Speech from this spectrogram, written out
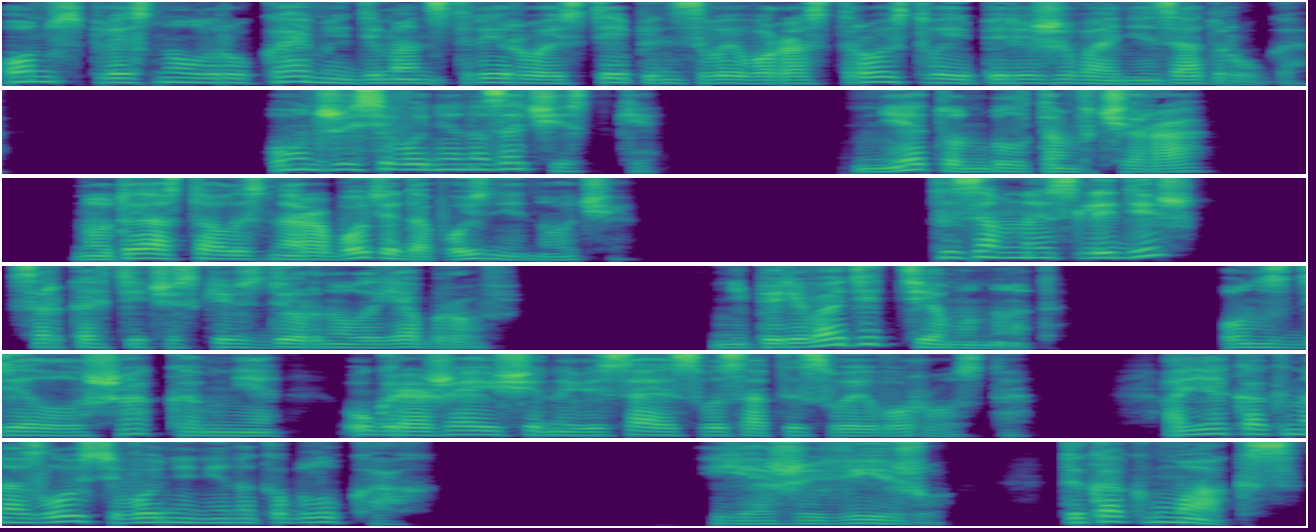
Он всплеснул руками, демонстрируя степень своего расстройства и переживаний за друга. «Он же сегодня на зачистке». «Нет, он был там вчера но ты осталась на работе до поздней ночи». «Ты за мной следишь?» — саркастически вздернула я бровь. «Не переводи тему, Над». Он сделал шаг ко мне, угрожающе нависая с высоты своего роста. А я, как назло, сегодня не на каблуках. «Я же вижу. Ты как Макс,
